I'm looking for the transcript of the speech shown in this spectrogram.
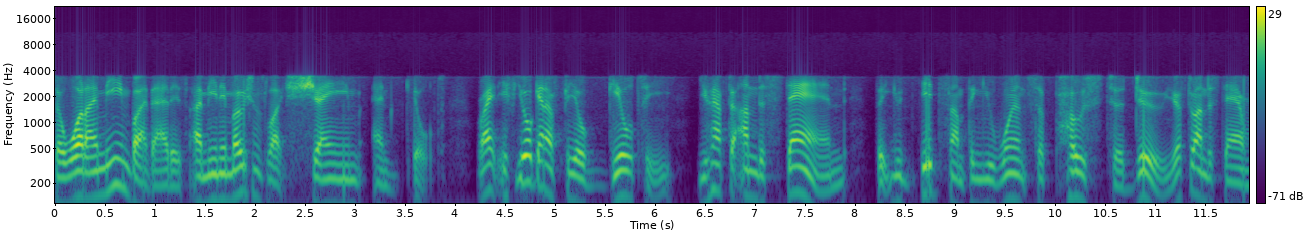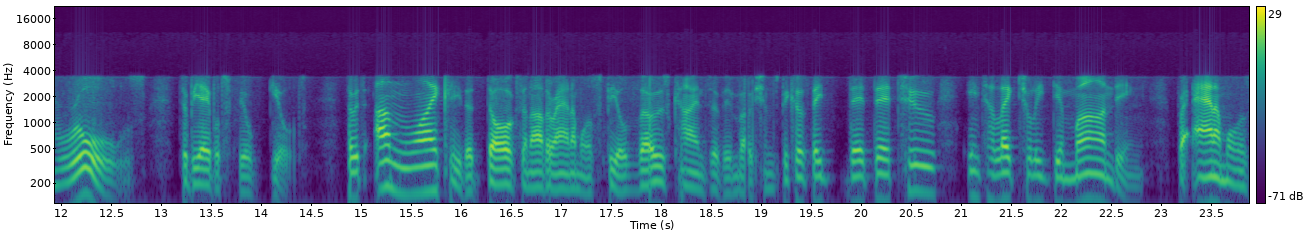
So, what I mean by that is, I mean emotions like shame and guilt right? If you're going to feel guilty, you have to understand that you did something you weren't supposed to do. You have to understand rules to be able to feel guilt. So it's unlikely that dogs and other animals feel those kinds of emotions because they they're, they're too intellectually demanding for animals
